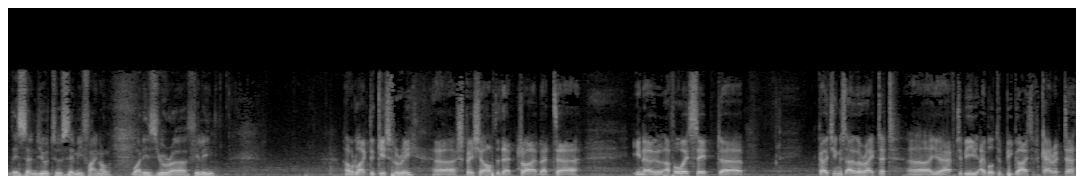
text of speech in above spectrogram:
they send you to semi-final. What is your uh, feeling? I would like to kiss Fourie, uh, especially after that try. But uh, you know, I've always said uh, coaching is overrated. You have to be able to pick guys of character.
